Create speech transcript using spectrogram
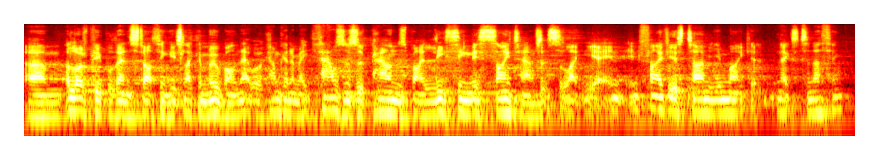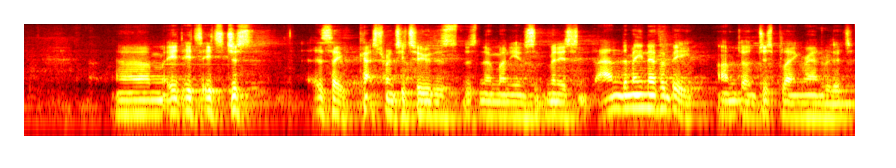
Um, a lot of people then start thinking it's like a mobile network. I'm going to make thousands of pounds by leasing this site out. It's like, yeah, in, in five years' time, you might get next to nothing. Um, it, it's, it's just, as I say, catch-22, there's, there's no money in and there may never be. I'm just playing around with it.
